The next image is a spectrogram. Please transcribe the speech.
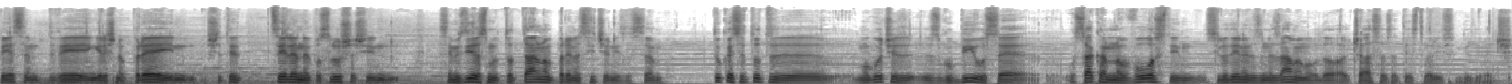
pesem, dve in greš naprej in še te cele ne poslušaš in se mi zdi, da smo totalno prenasičeni z vsem tukaj se tudi eh, mogoče zgubi vse, vsaka novost in si ljudje ne, ne zamemo dovolj časa za te stvari, se mi zdi več.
